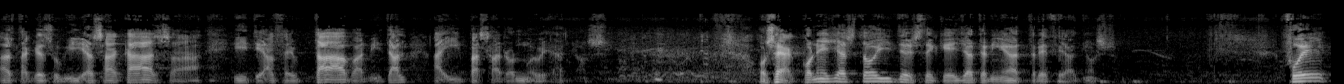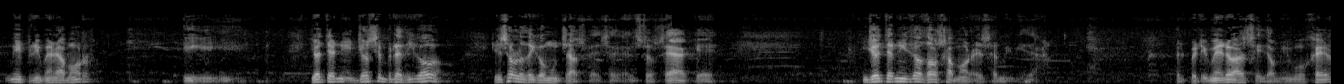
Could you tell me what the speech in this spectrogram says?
hasta que subías a casa y te aceptaban y tal, ahí pasaron nueve años. O sea, con ella estoy desde que ella tenía 13 años. Fue mi primer amor y yo, teni- yo siempre digo, y eso lo digo muchas veces, o sea que yo he tenido dos amores en mi vida. El primero ha sido mi mujer,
